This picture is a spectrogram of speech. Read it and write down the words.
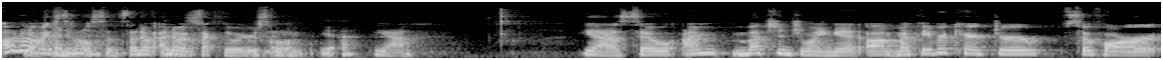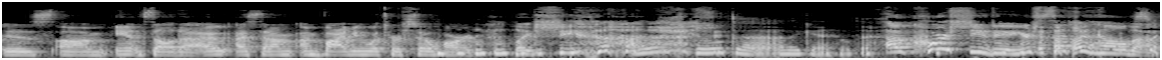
oh no yeah, it makes anyway. total sense i know i know exactly what you're saying cool. yeah yeah yeah, so I'm much enjoying it. Um, my favorite character so far is um, Aunt Zelda. I, I, said I'm, I'm vibing with her so hard. like she, I like Hilda. I like Aunt Hilda. Of course you do. You're such a Hilda.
